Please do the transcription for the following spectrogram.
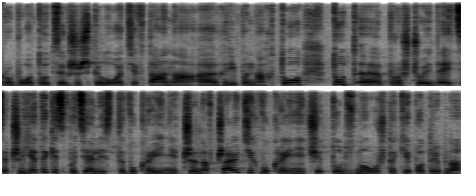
роботу цих же ж пілотів та на гріпенах, то тут про що йдеться? Чи є такі спеціалісти в Україні, чи навчають їх в Україні, чи тут знову ж таки потрібна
